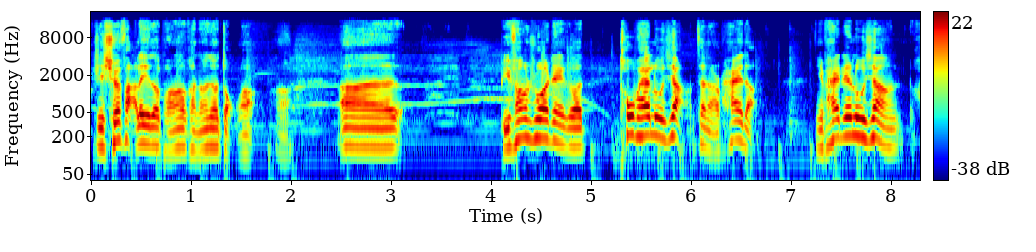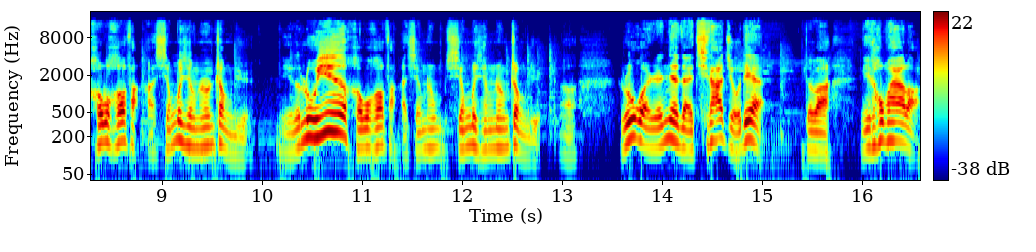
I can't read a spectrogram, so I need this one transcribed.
这学法律的朋友可能就懂了啊。呃，比方说这个偷拍录像在哪儿拍的？你拍这录像合不合法？形不形成证据？你的录音合不合法，形成形不形成证据啊？如果人家在其他酒店，对吧？你偷拍了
